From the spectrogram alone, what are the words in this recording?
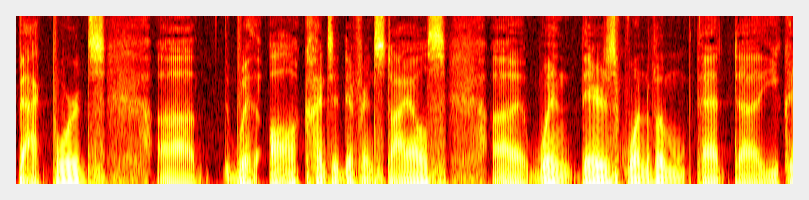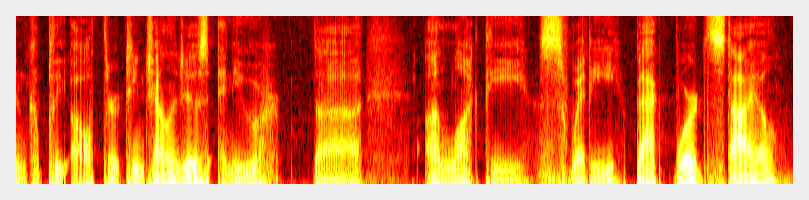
backboards uh, with all kinds of different styles. Uh, when there's one of them that uh, you can complete all 13 challenges, and you uh, unlock the sweaty backboard style.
